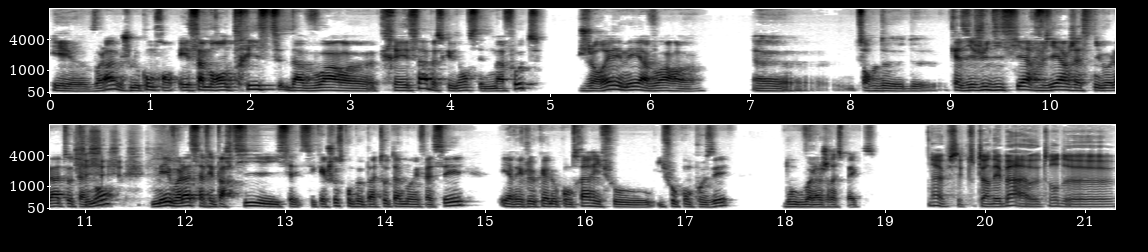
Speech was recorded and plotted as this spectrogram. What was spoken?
Et voilà, je le comprends. Et ça me rend triste d'avoir créé ça parce qu'évidemment c'est de ma faute. J'aurais aimé avoir euh, une sorte de, de, casier judiciaire vierge à ce niveau-là totalement. Mais voilà, ça fait partie, c'est quelque chose qu'on peut pas totalement effacer et avec lequel, au contraire, il faut, il faut composer. Donc voilà, je respecte. Ouais, c'est tout un débat autour de,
